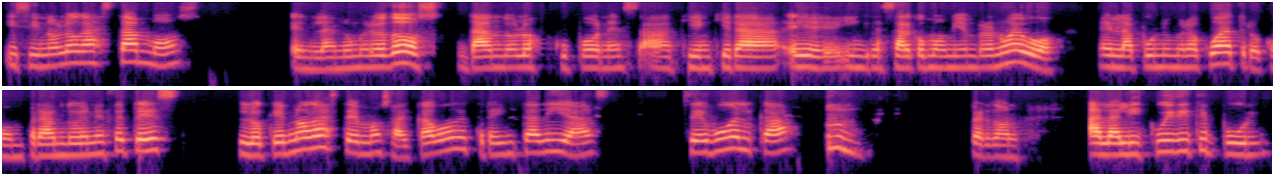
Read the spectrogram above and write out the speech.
y si no lo gastamos en la número 2, dando los cupones a quien quiera eh, ingresar como miembro nuevo, en la pool número 4, comprando NFTs, lo que no gastemos al cabo de 30 días se vuelca, perdón, a la liquidity pool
